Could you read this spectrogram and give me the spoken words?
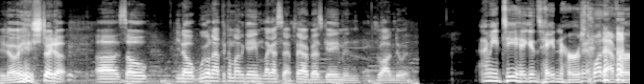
You know, straight up. Uh, so, you know, we're going to have to come out of the game, like I said, play our best game and go out and do it. I mean, Tee Higgins, Hayden Hurst, whatever.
